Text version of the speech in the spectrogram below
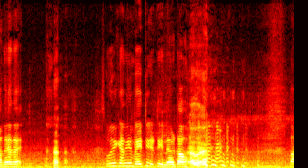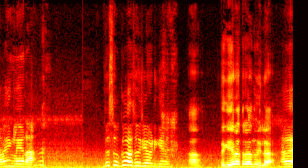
അതെ അതെ. സൂര്യക്ക് അധികം വെയിറ്റ് കിട്ടിയില്ല കേട്ടോ. സമയം ക്ലിയറാ ഇത് സുഖമാ സൂര്യ ഓടിക്കാൻ. ആ ഇത് ഗിയർ അത്ര ഒന്നും ഇല്ല. അതെ.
